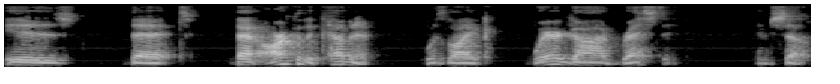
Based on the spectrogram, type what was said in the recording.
is that that Ark of the Covenant was like where God rested Himself.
